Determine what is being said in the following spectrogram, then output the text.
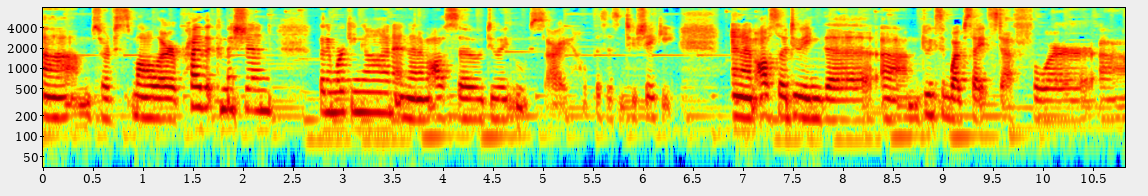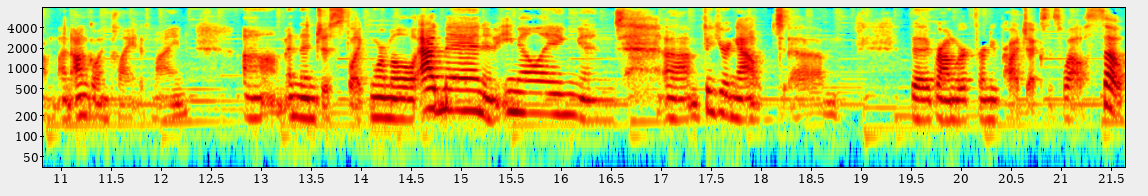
um, sort of smaller private commission that I'm working on and then I'm also doing, ooh sorry, this isn't too shaky and I'm also doing the um, doing some website stuff for um, an ongoing client of mine. Um, and then just like normal admin and emailing and um, figuring out um, the groundwork for new projects as well. So,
